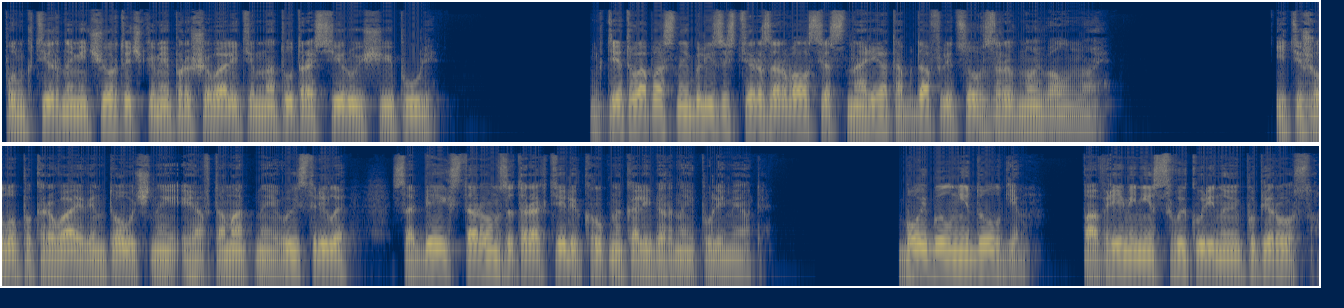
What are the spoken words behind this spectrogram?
Пунктирными черточками прошивали темноту трассирующие пули. Где-то в опасной близости разорвался снаряд, обдав лицо взрывной волной. и, тяжело покрывая винтовочные и автоматные выстрелы, с обеих сторон затарахтели крупнокалиберные пулеметы. Бой был недолгим, по времени с выкуренную папиросу.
